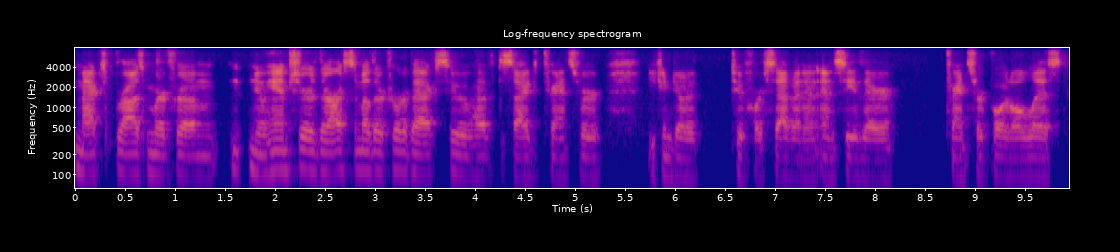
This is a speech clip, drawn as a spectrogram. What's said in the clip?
Max Brosmer from New Hampshire. There are some other quarterbacks who have decided to transfer. You can go to 247 and, and see their transfer portal list.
